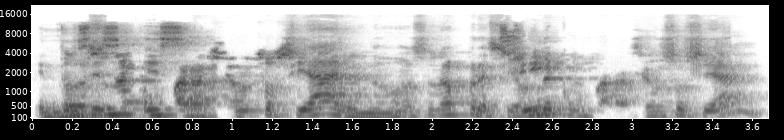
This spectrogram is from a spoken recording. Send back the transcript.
Entonces, es una comparación social, ¿no? Es una presión de comparación social.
